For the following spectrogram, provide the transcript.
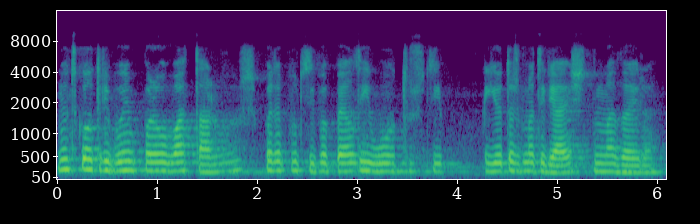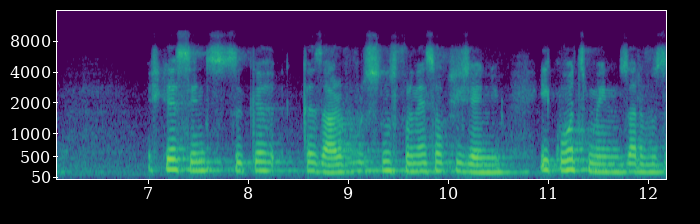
Muitos contribuem para o árvores para produzir papel e outros, tipo, e outros materiais de madeira, esquecendo-se que, que as árvores nos fornecem oxigênio e quanto menos árvores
